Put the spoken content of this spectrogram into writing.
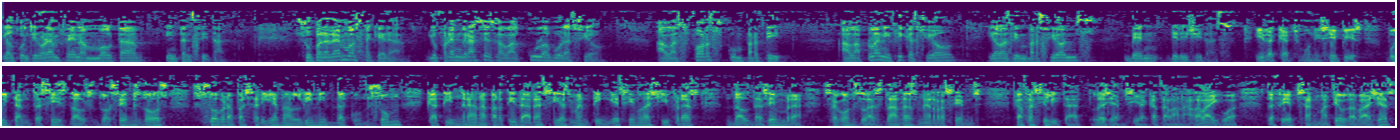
i el continuarem fent amb molta intensitat. Superarem la sequera i ho farem gràcies a la col·laboració, a l'esforç compartit, a la planificació i a les inversions ben dirigides. I d'aquests municipis, 86 dels 202 sobrepassarien el límit de consum que tindran a partir d'ara si es mantinguessin les xifres del desembre, segons les dades més recents que ha facilitat l'Agència Catalana de l'Aigua. De fet, Sant Mateu de Bages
